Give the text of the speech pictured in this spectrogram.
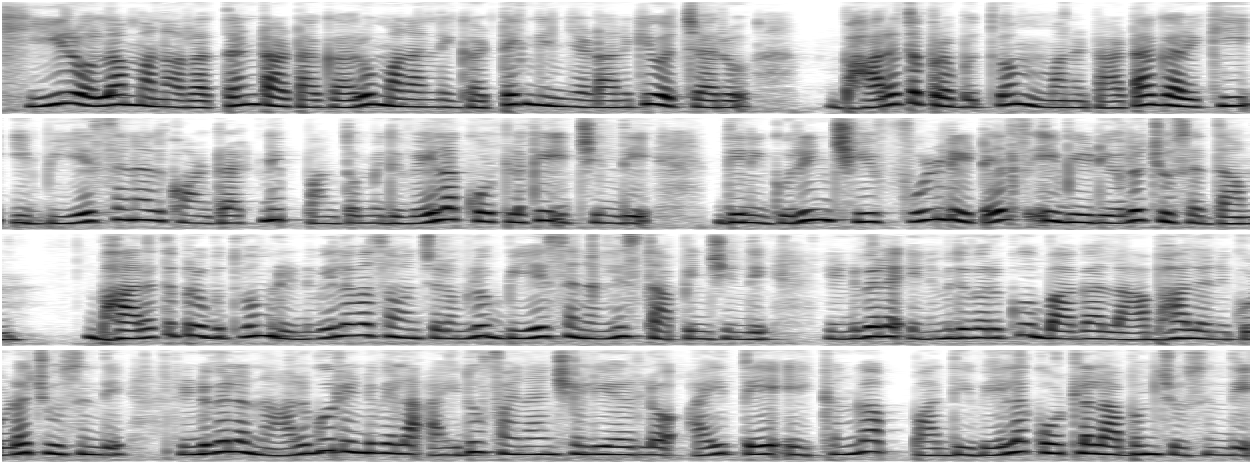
హీరోలా మన రతన్ టాటా గారు మనల్ని గట్టెక్కించడానికి వచ్చారు. భారత ప్రభుత్వం మన టాటా గారికి ఈ బిఎస్ఎన్ఎల్ కాంట్రాక్ట్ని పంతొమ్మిది వేల కోట్లకి ఇచ్చింది. దీని గురించి ఫుల్ డీటెయిల్స్ ఈ వీడియోలో చూసేద్దాం. భారత ప్రభుత్వం రెండు వేలవ సంవత్సరంలో బిఎస్ఎన్ఎల్ని స్థాపించింది. రెండు వేల ఎనిమిది వరకు బాగా లాభాలని కూడా చూసింది. రెండు వేల నాలుగు రెండు వేల ఐదు ఫైనాన్షియల్ ఇయర్లో అయితే ఏకంగా పదివేల కోట్ల లాభం చూసింది.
